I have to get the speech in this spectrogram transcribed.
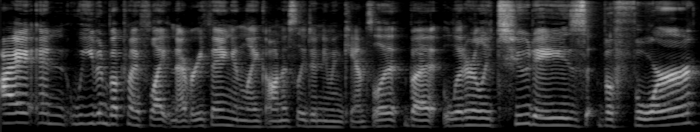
I, and we even booked my flight and everything and like honestly didn't even cancel it. But literally two days before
